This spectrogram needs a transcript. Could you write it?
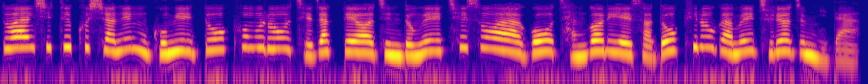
또한 시트 쿠션은 고밀도 폼으로 제작되어 진동을 최소화하고 장거리에서도 피로감을 줄여줍니다.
